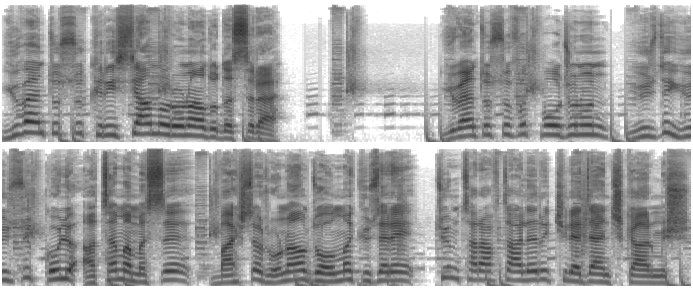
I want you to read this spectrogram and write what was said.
Juventus'u Cristiano Ronaldo'da sıra. Juventus'lu futbolcunun %100'lük golü atamaması başta Ronaldo olmak üzere tüm taraftarları çileden çıkarmış.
